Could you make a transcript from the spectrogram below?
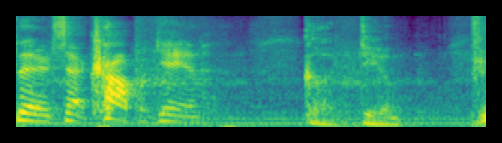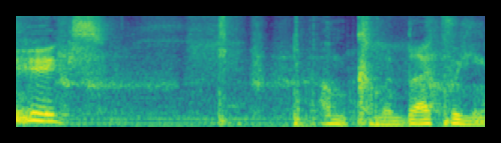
bet it's that cop again. Goddamn pigs! I'm coming back for you.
